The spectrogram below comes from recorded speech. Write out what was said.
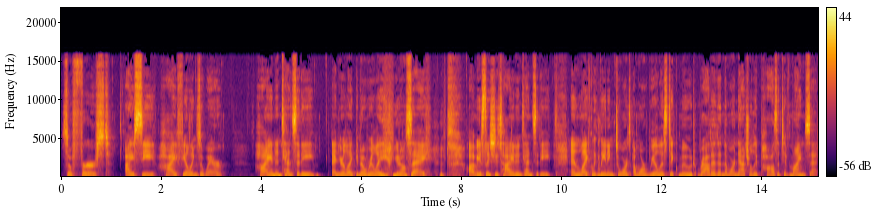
So, first, I see high feelings aware, high in intensity, and you're like, no, really? You don't say. Obviously, she's high in intensity and likely leaning towards a more realistic mood rather than the more naturally positive mindset.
